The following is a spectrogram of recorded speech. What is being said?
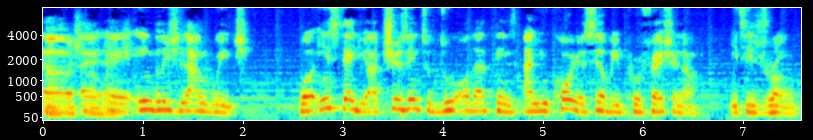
uh, English uh, uh. English language, but instead you are choosing to do other things and you call yourself a professional. It is wrong.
